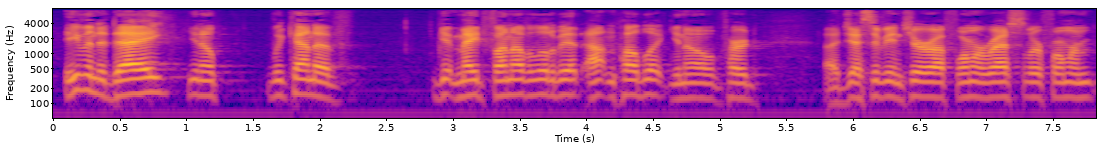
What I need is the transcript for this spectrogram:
even today, you know, we kind of get made fun of a little bit out in public. You know, I've heard uh, Jesse Ventura, former wrestler, former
